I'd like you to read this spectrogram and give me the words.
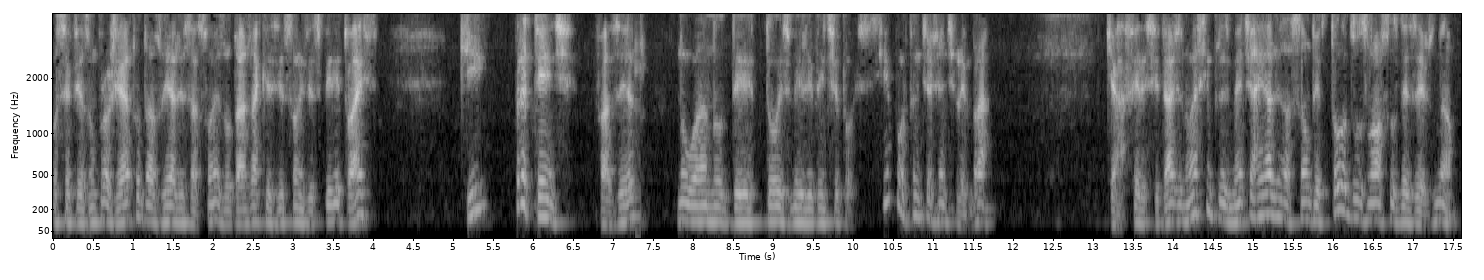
você fez um projeto das realizações ou das aquisições espirituais que pretende fazer no ano de 2022. E é importante a gente lembrar que a felicidade não é simplesmente a realização de todos os nossos desejos, não.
